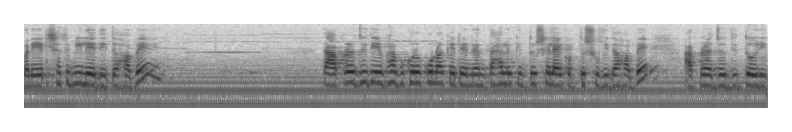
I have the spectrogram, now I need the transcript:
মানে এটার সাথে মিলিয়ে দিতে হবে। তা আপনারা যদি এভাবে করে কোনা কেটে নেন, তাহলে কিন্তু সেলাই করতে সুবিধা হবে। আপনারা যদি তৈরি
